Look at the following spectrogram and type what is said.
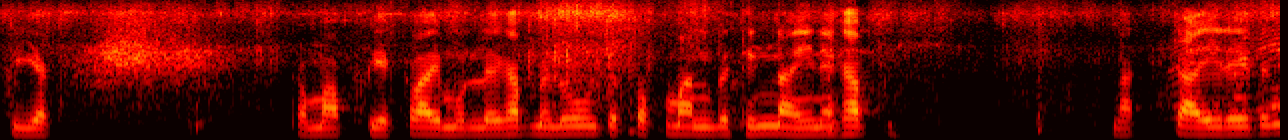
เปียกกระมับเปียกไกลหมดเลยครับ ไม่รู้จะตกมันไปถึงไหนนะครับ หนักใจเลยถึง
